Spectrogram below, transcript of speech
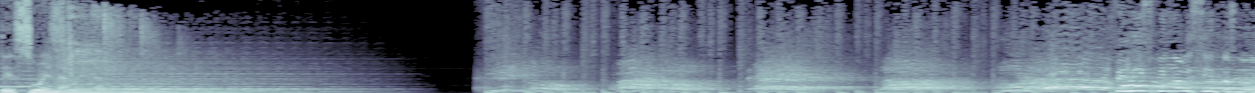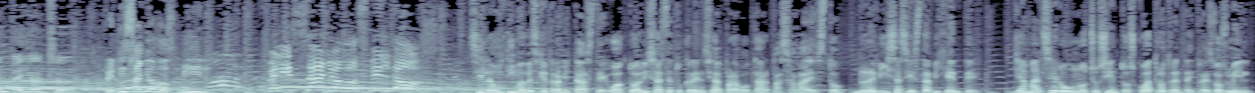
¿Te suena? ¡Feliz 1998! ¡Feliz año 2000! ¡Feliz año 2002! Si la última vez que tramitaste o actualizaste tu credencial para votar pasaba esto, revisa si está vigente. Llama al 01800 433 2000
